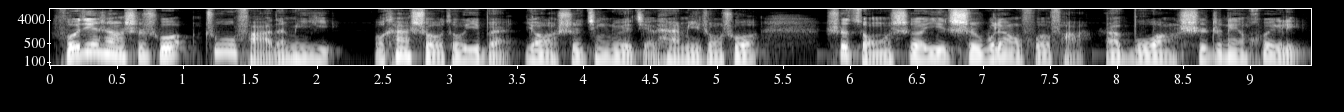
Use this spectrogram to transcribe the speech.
佛经上是说诸法的密意，我看手头一本《药师经略解太密》中说，是总摄一持无量佛法而不忘师之念慧力，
